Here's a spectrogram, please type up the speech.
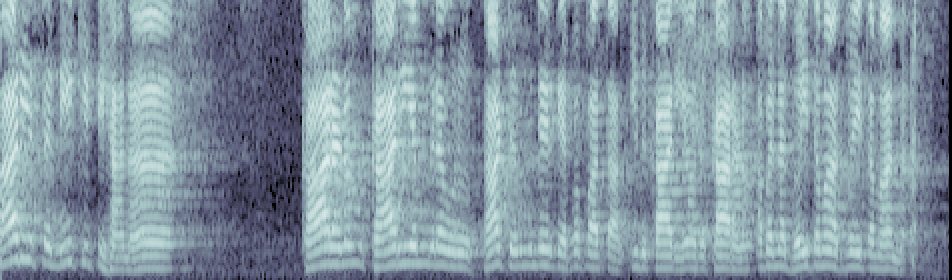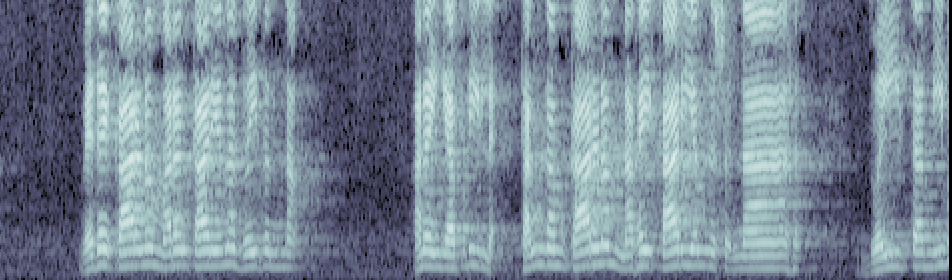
காரியத்தை நீக்கிட்டியானா? காரணம் காரியம்ங்கிற ஒரு தாட் இருந்துட்டே இருக்க. எப்போ பார்த்தாலும். இது காரியம் அது காரணம். அப்போ என்ன துவைத்தமா அத்வைத்தமானா விதை காரணம் மரம் காரியம்னா துவைத்தம் தான் இங்கே அப்படி இல்லை. தங்கம் காரணம் நகை காரியம்னு சொன்னா துவைத்தமிவ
